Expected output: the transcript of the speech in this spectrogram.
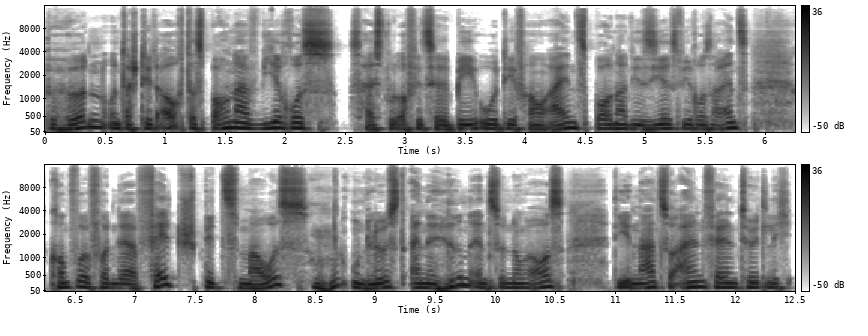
Behörden und da steht auch, das Borna-Virus, das heißt wohl offiziell BODV1, Borna Disease Virus 1, kommt wohl von der Feldspitzmaus mhm. und löst eine Hirnentzündung aus, die in nahezu allen Fällen tödlich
